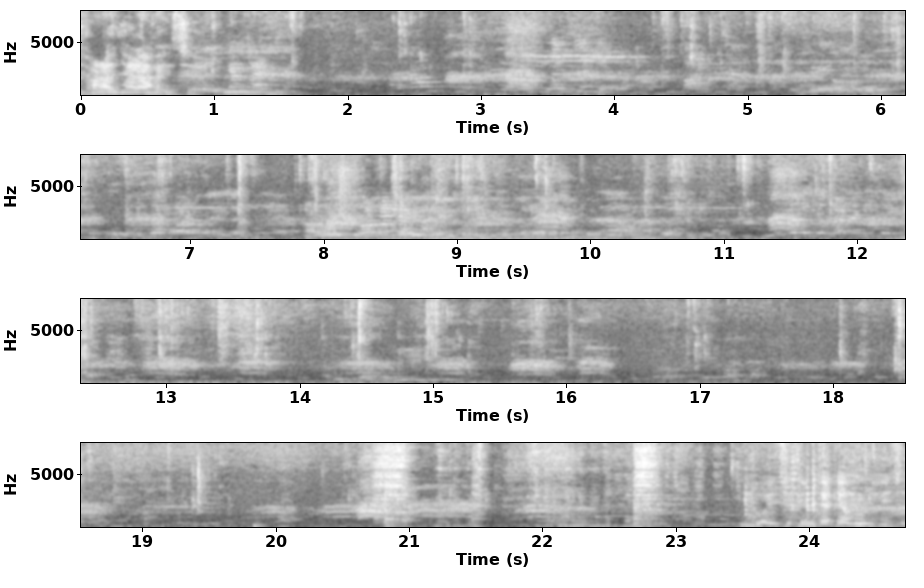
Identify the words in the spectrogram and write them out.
ঝরা ঝরা হয়েছে। হুম দই চিকেনটা কেমন হয়েছে?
